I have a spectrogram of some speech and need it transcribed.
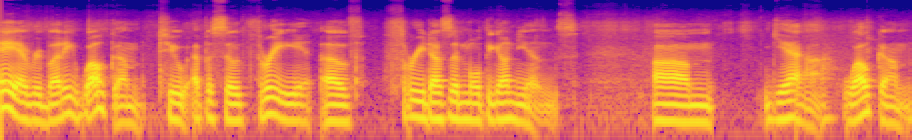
Hey everybody, welcome to episode 3 of 3 Dozen Moldy Onions. Um, yeah, welcome.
